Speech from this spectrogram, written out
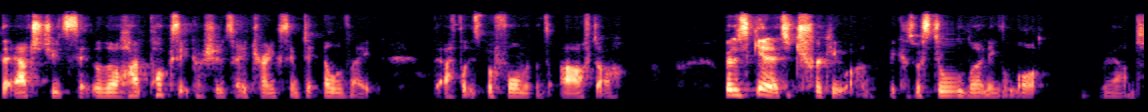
the altitude set, or the hypoxic, I should say, training seem to elevate the athlete's performance after. But again, it's a tricky one because we're still learning a lot around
